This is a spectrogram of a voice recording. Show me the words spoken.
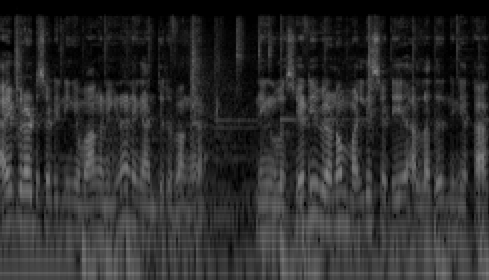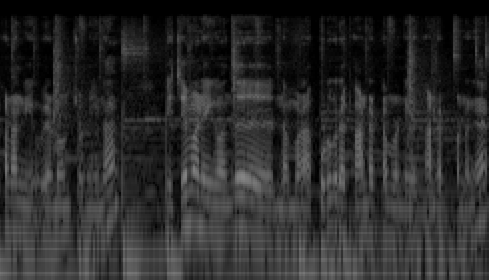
ஹைப்ரிட் செடி நீங்கள் வாங்கினீங்கன்னா நீங்கள் அஞ்சு ரூபாங்க நீங்கள் உங்களுக்கு செடி வேணும் மல்லி செடி அல்லது நீங்கள் காக்கடா நீ- வேணும்னு சொன்னீங்கன்னா நிச்சயமாக நீங்கள் வந்து நம்ம கொடுக்குற கான்டாக்ட் நம்பர் நீங்கள் கான்டாக்ட் பண்ணுங்கள்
